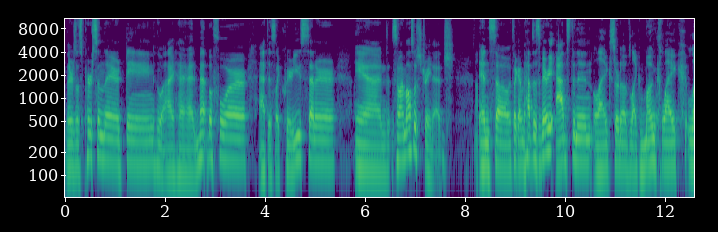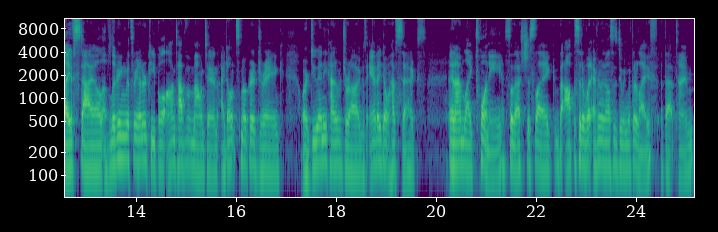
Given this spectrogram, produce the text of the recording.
there's this person there, Dane, who I had met before at this like queer youth center. And so I'm also straight edge. And so it's like I have this very abstinent, like sort of like monk like lifestyle of living with 300 people on top of a mountain. I don't smoke or drink or do any kind of drugs, and I don't have sex. And I'm like 20, so that's just like the opposite of what everyone else is doing with their life at that time.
